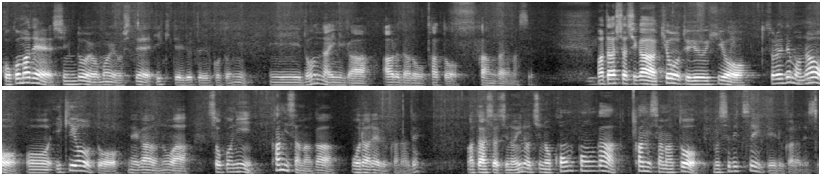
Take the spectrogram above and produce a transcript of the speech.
ここまでしんどい思いをして生きているということにどんな意味があるだろうかと考えます。私たちが今日という日をそれでもなお生きようと願うのはそこに神様がおられるからで私たちの命の根本が神様と結びついているからです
